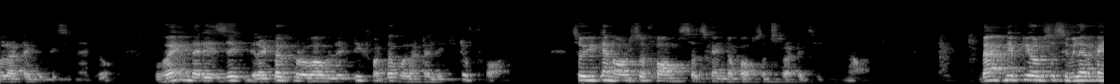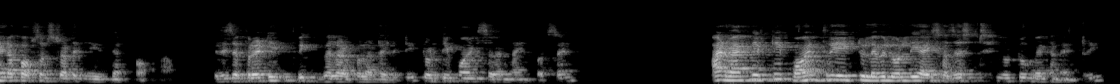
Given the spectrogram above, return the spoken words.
volatility scenario when there is a greater probability for the volatility to fall. So you can also form such kind of option strategy now. Bank Nifty also similar kind of option strategy you can form. It is a pretty big volatility 20.79% and Bank Nifty 0.382 level only I suggest you to make an entry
